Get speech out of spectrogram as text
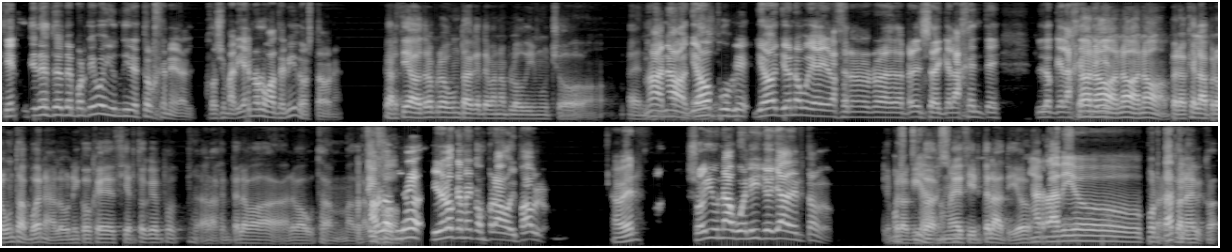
tiene un director deportivo y un director general. José María no lo ha tenido hasta ahora. García, otra pregunta que te van a aplaudir mucho. en- No, no, en yo, redes. publi- yo, yo no voy a ir a hacer una rueda de prensa de que la gente, lo que la No, gente. no, quiere. no, no, pero es que la pregunta es buena. Lo único que es cierto que pues, a la gente le va, le va a gustar más Pablo, mira, mira lo que me he comprado hoy, Pablo. A ver, Soy un abuelillo ya del todo. Pero Hostia, Kiko, déjame sí. decírtela, tío. una radio portátil. con el- con-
